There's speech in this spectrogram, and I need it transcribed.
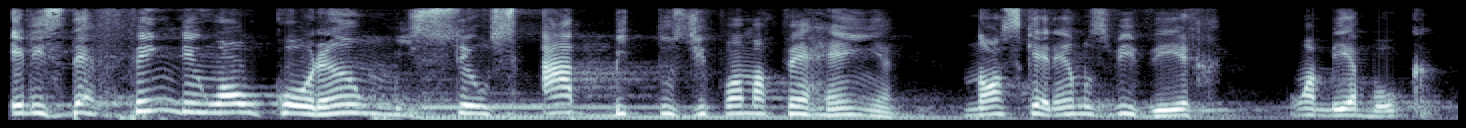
Eles defendem o Alcorão e seus hábitos de forma ferrenha nós queremos viver uma meia boca.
